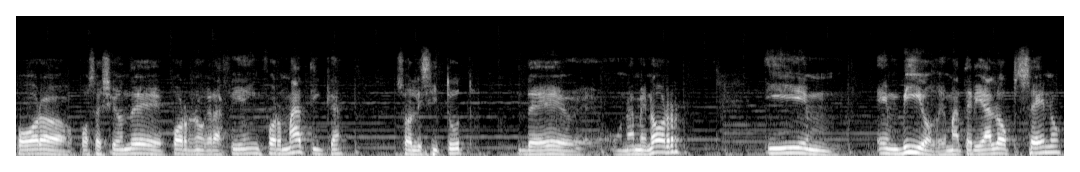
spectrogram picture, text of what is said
por oh, posesión de pornografía informática, solicitud de eh, una menor y mm, envío de material obsceno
